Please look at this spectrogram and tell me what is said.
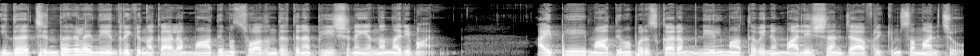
ഇത് ചിന്തകളെ നിയന്ത്രിക്കുന്ന കാലം മാധ്യമ സ്വാതന്ത്ര്യത്തിന് ഭീഷണിയെന്ന് നരിമാൻ. ഐ പി ഐ മാധ്യമ പുരസ്കാരം നീൽ മാധവിനും അലീഷാൻ ജാഫ്രിക്കും സമ്മാനിച്ചു.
